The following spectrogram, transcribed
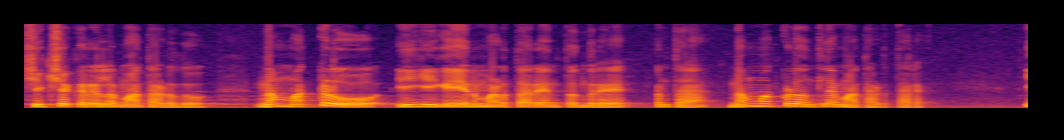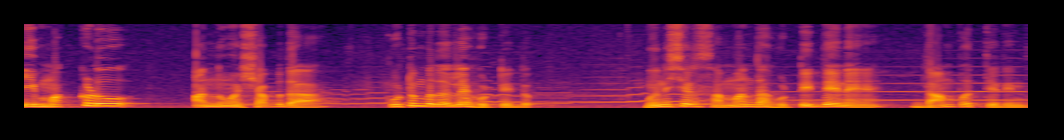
ಶಿಕ್ಷಕರೆಲ್ಲ ಮಾತಾಡೋದು, ನಮ್ಮ ಮಕ್ಕಳು ಈಗೀಗ ಏನು ಮಾಡ್ತಾರೆ ಅಂತಂದರೆ, ಅಂತ ನಮ್ಮ ಮಕ್ಕಳು ಅಂತಲೇ ಮಾತಾಡ್ತಾರೆ. ಈ ಮಕ್ಕಳು ಅನ್ನುವ ಶಬ್ದ ಕುಟುಂಬದಲ್ಲೇ ಹುಟ್ಟಿದ್ದು. ಮನುಷ್ಯರ ಸಂಬಂಧ ಹುಟ್ಟಿದ್ದೇನೆ ದಾಂಪತ್ಯದಿಂದ.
